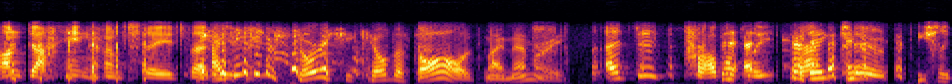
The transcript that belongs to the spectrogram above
on dying on stage that I evening. think in her story she killed us all. Is my memory. I did probably I- that I- too. Usually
